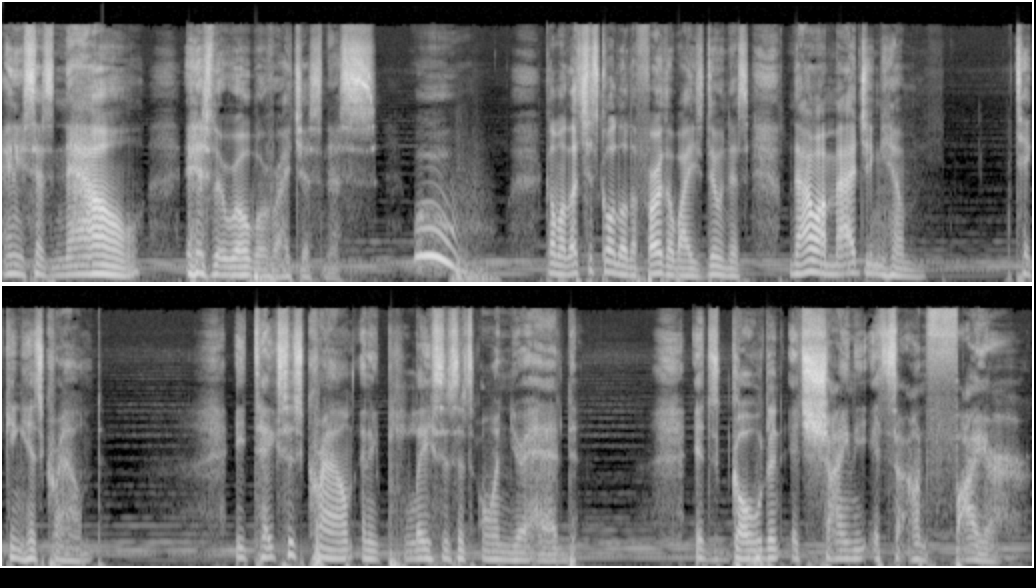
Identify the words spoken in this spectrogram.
And he says, Now is the robe of righteousness. Woo! Come on, let's just go a little further while he's doing this. Now imagine him taking his crown. He takes his crown and he places it on your head. It's golden, it's shiny, it's on fire.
